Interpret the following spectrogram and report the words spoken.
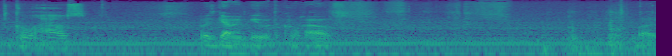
it's a cool house. He's got me beat with a cool house. But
